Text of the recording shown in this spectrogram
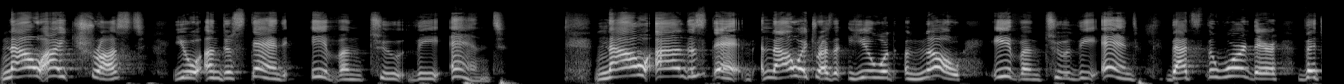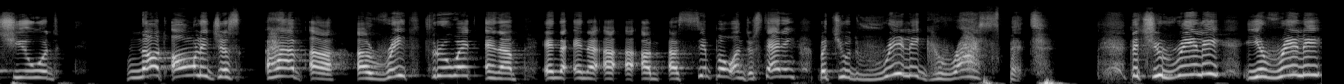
Now I trust you understand even to the end. Now I understand. Now I trust that you would know even to the end. That's the word there that you would not only just have a, a read through it and a, and a, and a, a, a simple understanding, but you'd really grasp it. That you really, you really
